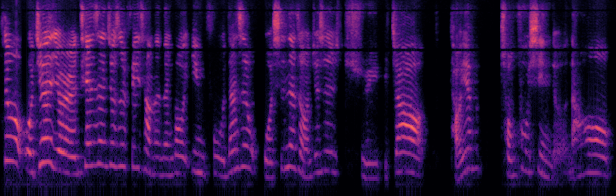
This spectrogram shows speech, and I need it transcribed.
就我觉得有人天生就是非常的能够应付，但是我是那种就是属于比较讨厌。重复性的，然后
